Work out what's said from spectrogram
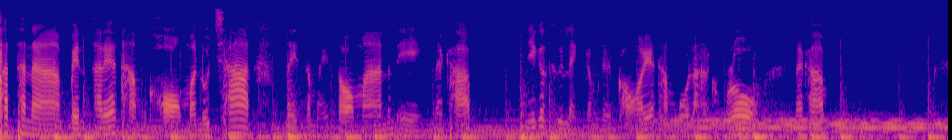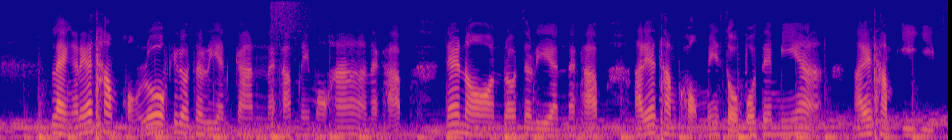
พัฒนาเป็นอารยธรรมของมนุษยชาติในสมัยต่อมานั่นเองนะครับ นี่ก็คือแหล่งกำเนิดของอารยธรรมโบราณของโลกนะครับ แหล่งอารยธรรมของโลกที่เราจะเรียนกันนะครับในม .5 นะครับ แน่นอนเราจะเรียนนะครับอารยธรรมของเมโสโปเตเมียอารยธรรมอียิปต์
